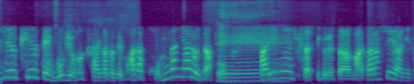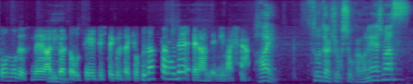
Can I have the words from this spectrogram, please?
89.5秒の使い方でまだこんなにあるんだと。再認識させてくれた、まあ、新しいアニソンのですね、あり方を提示してくれた曲だったので選んでみました。はい。それでは曲紹介お願いします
